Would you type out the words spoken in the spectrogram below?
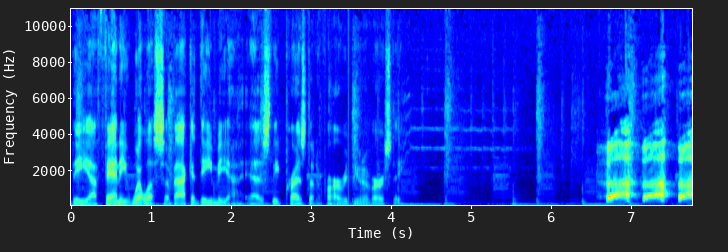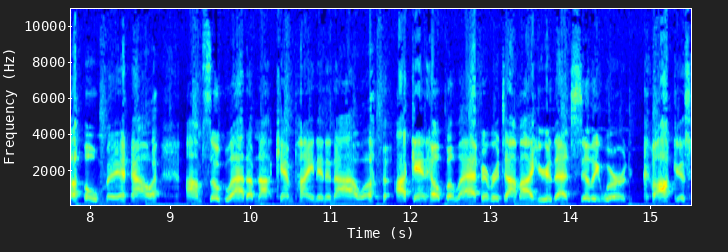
the uh, Fani Willis of academia, as the president of Harvard University. oh man, I'm so glad I'm not campaigning in Iowa. I can't help but laugh every time I hear that silly word, caucus.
